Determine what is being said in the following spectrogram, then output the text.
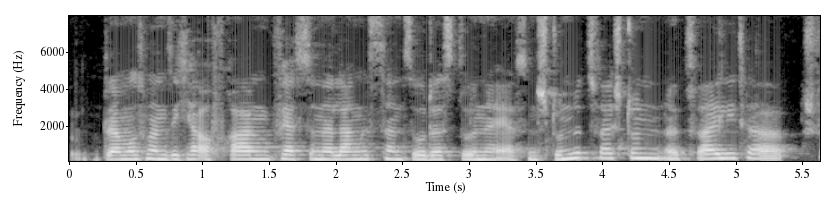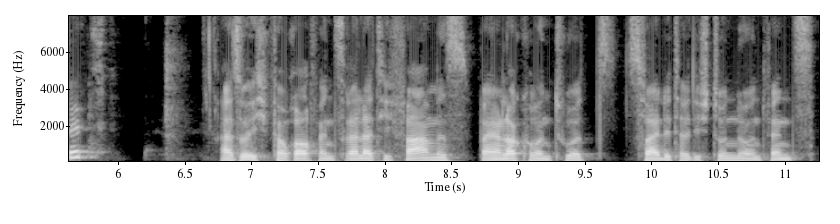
da muss man sich ja auch fragen, fährst du in der Langdistanz so, dass du in der ersten Stunde zwei Stunden, äh, zwei Liter schwitzt? Also ich verbrauche, wenn es relativ warm ist, bei einer lockeren Tour zwei Liter die Stunde und wenn's,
